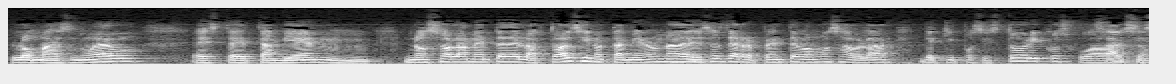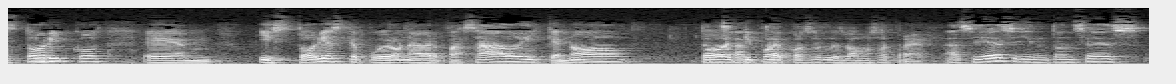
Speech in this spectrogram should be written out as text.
lo más nuevo. Este también no solamente de lo actual, sino también una de esas de repente vamos a hablar de equipos históricos, jugadores Exacto. históricos, em, historias que pudieron haber pasado y que no. Todo Exacto. tipo de cosas les vamos a traer. Así es, y entonces,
